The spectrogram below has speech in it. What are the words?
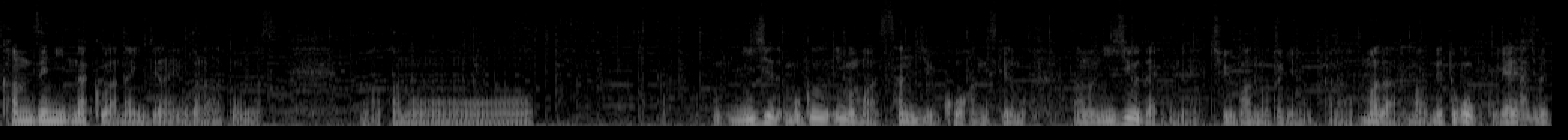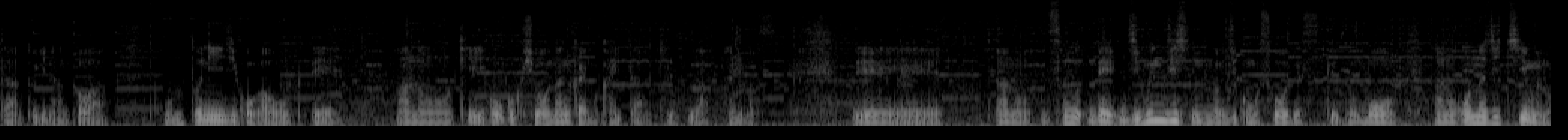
完全になくはないんじゃないのかなと思います。まあ、あのー、20代、僕、今まあ30後半ですけども、あの20代のね中盤の時なんかなまだ、まあ、ネット広告やり始めた時なんかは本当に事故が多くてあの経緯報告書を何回も書いた記憶があります。であのそうで自分自身の事故もそうですけどもあの同じチームの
